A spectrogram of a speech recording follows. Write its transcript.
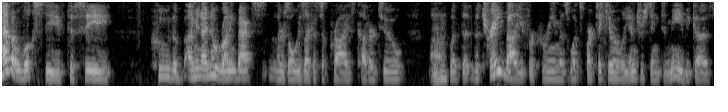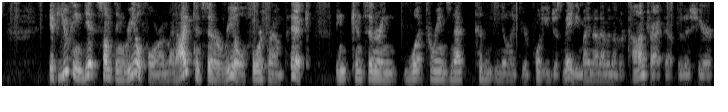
Haven't looked, Steve, to see who the. I mean, I know running backs. There's always like a surprise cut or 2 uh, but the the trade value for Kareem is what's particularly interesting to me because if you can get something real for him, and I consider real fourth round pick, in considering what Kareem's net could, you know, like your point you just made, he might not have another contract after this year.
